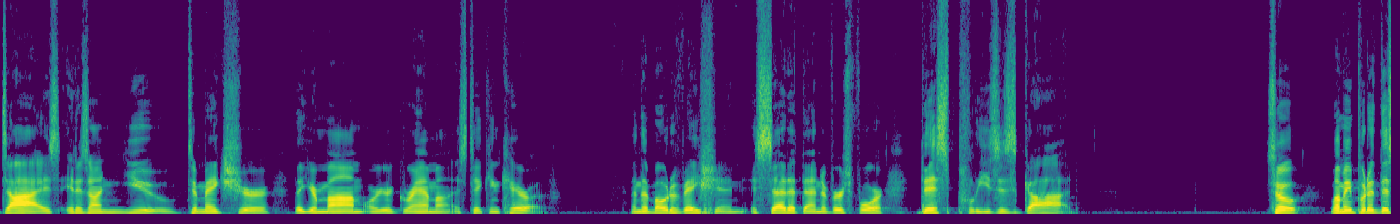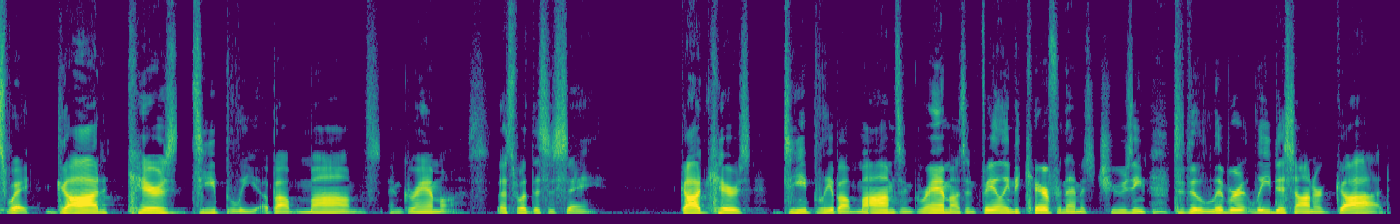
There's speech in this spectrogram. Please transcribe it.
dies, it is on you to make sure that your mom or your grandma is taken care of. And the motivation is said at the end of verse 4 this pleases God. So let me put it this way God cares deeply about moms and grandmas. That's what this is saying. God cares deeply about moms and grandmas, and failing to care for them is choosing to deliberately dishonor God.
